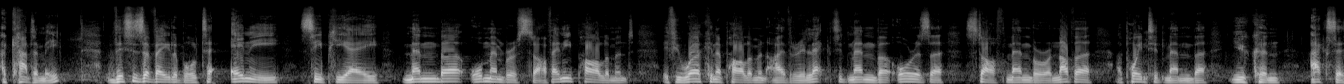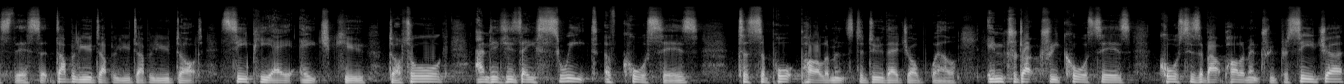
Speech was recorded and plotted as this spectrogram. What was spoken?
Academy. This is available to any CPA member or member of staff, any parliament, if you work in a parliament, either elected member or as a staff member or another appointed member, you can access this at www.cpahq.org and it is a suite of courses to support parliaments to do their job well. Introductory courses, courses about parliamentary procedure,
